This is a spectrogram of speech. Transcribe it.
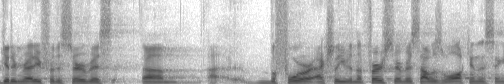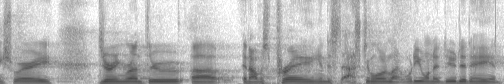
getting ready for the service, um, before actually even the first service, I was walking the sanctuary during run through, uh, and I was praying and just asking the Lord, like, what do you want to do today? And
